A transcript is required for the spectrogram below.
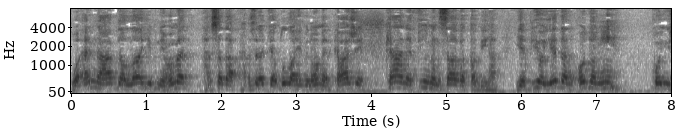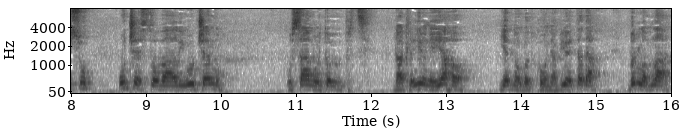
Wa anna Abdullah ibn Umar, sada Hazreti Abdullah ibn Umar kaže, kana fi men sabaqa biha, je bio jedan od onih koji su učestvovali u čemu? U samoj toj utrci. Dakle, i on je jahao jednog od konja. Bio je tada vrlo mlad.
